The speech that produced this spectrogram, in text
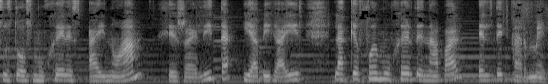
sus dos mujeres, Ainoam, Jezraelita, y Abigail, la que fue mujer de Nabal, el de Carmel.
